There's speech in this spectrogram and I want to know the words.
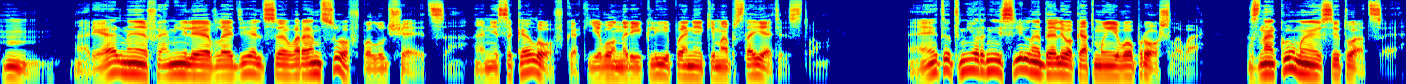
«Хм, а реальная фамилия владельца Воронцов получается, а не Соколов, как его нарекли по неким обстоятельствам. А этот мир не сильно далек от моего прошлого. Знакомая ситуация.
